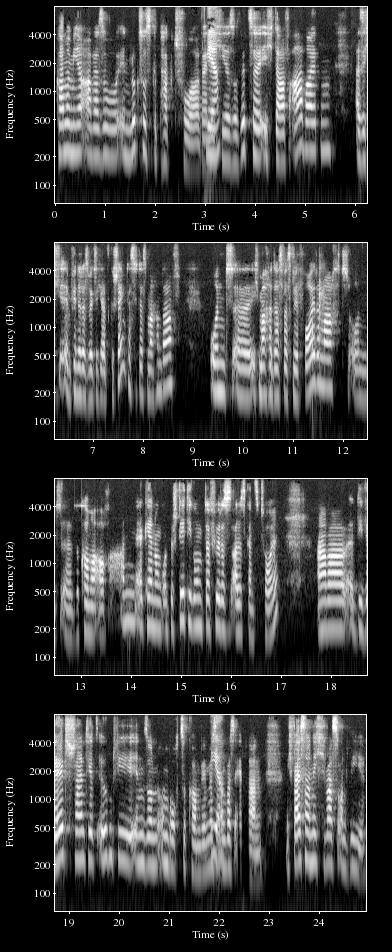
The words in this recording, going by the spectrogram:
Komme mir aber so in Luxus gepackt vor, wenn ja. ich hier so sitze. Ich darf arbeiten. Also ich empfinde das wirklich als Geschenk, dass ich das machen darf. Und äh, ich mache das, was mir Freude macht und äh, bekomme auch Anerkennung und Bestätigung dafür. Das ist alles ganz toll. Aber äh, die Welt scheint jetzt irgendwie in so einen Umbruch zu kommen. Wir müssen ja. irgendwas ändern. Ich weiß noch nicht, was und wie.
